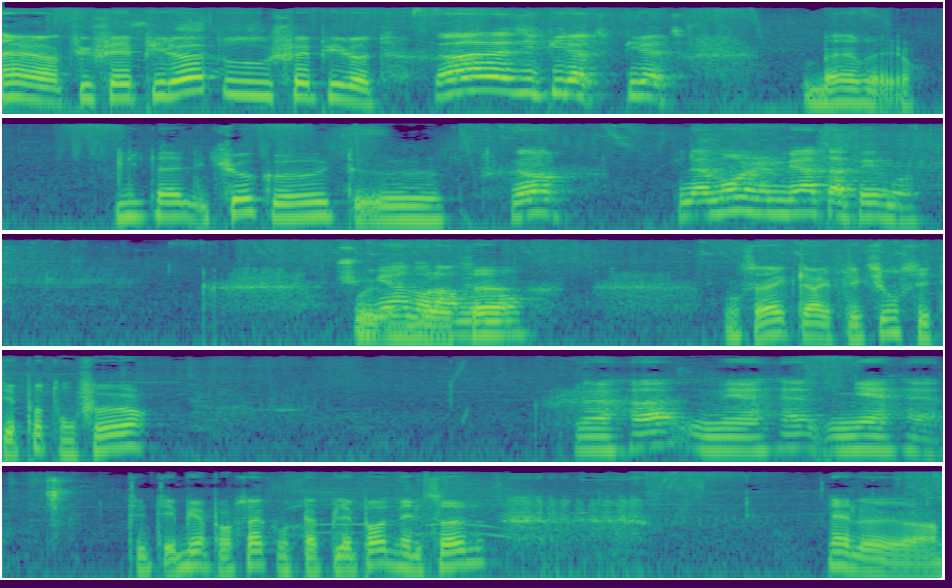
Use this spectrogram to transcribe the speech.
Alors, tu fais pilote ou je fais pilote Non, vas-y, pilote, pilote. Bah, voyons. Il a les chocottes. euh. Non, finalement, j'aime bien taper, moi. Je suis Oui, bien dans bah, l'armement. Bon, c'est vrai que la réflexion, c'était pas ton fort. Naha, naha, naha. C'était bien pour ça qu'on t'appelait pas Nelson. Alors,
